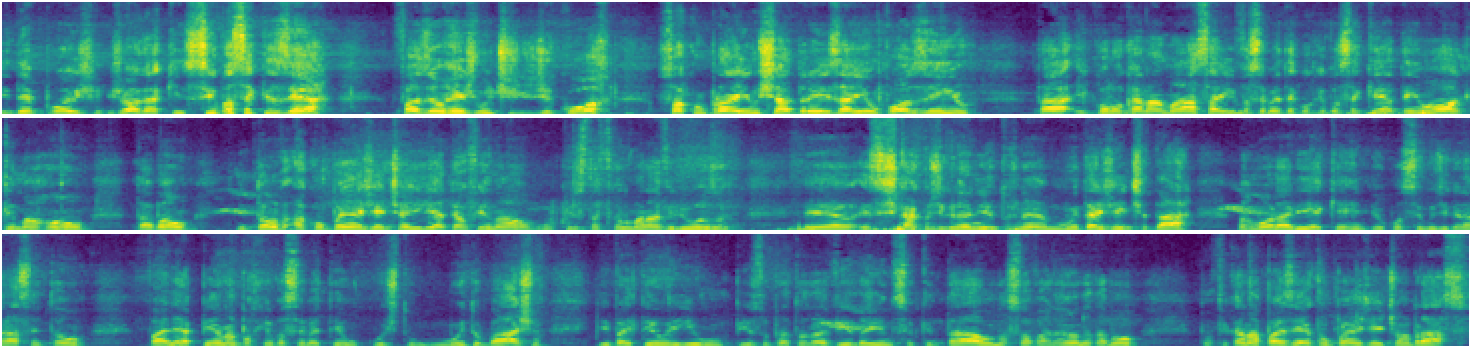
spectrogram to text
e depois joga aqui. Se você quiser fazer um rejunte de cor, só comprar aí um xadrez aí, um pozinho, tá? E colocar na massa, aí você vai ter com o que você quer, tem ocre, marrom, tá bom? Então acompanha a gente aí até o final, o piso está ficando maravilhoso. É, esses cacos de granitos, né, muita gente dá na moraria aqui, eu consigo de graça, então vale a pena porque você vai ter um custo muito baixo e vai ter aí um piso para toda a vida aí no seu quintal, na sua varanda, tá bom? Então fica na paz aí, acompanha a gente, um abraço.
